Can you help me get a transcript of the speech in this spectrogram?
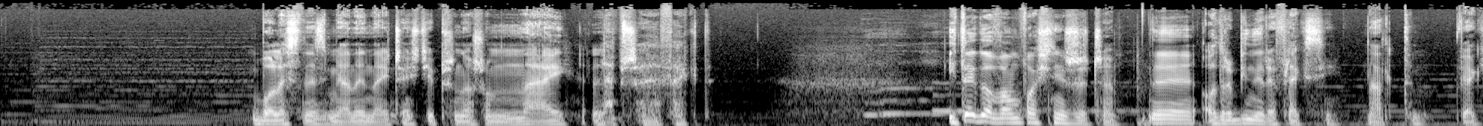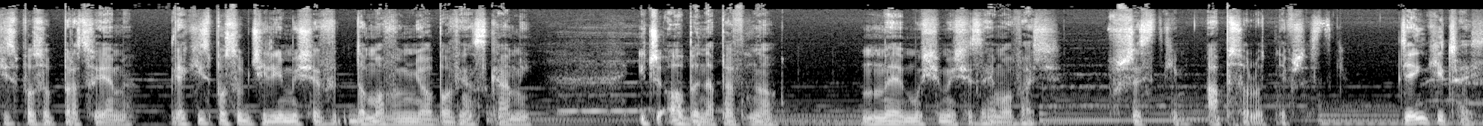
Bolesne zmiany najczęściej przynoszą najlepsze efekty. I tego Wam właśnie życzę. Yy, odrobiny refleksji nad tym, w jaki sposób pracujemy, w jaki sposób dzielimy się domowymi obowiązkami i czy oby na pewno my musimy się zajmować wszystkim, absolutnie wszystkim. Dzięki, cześć.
